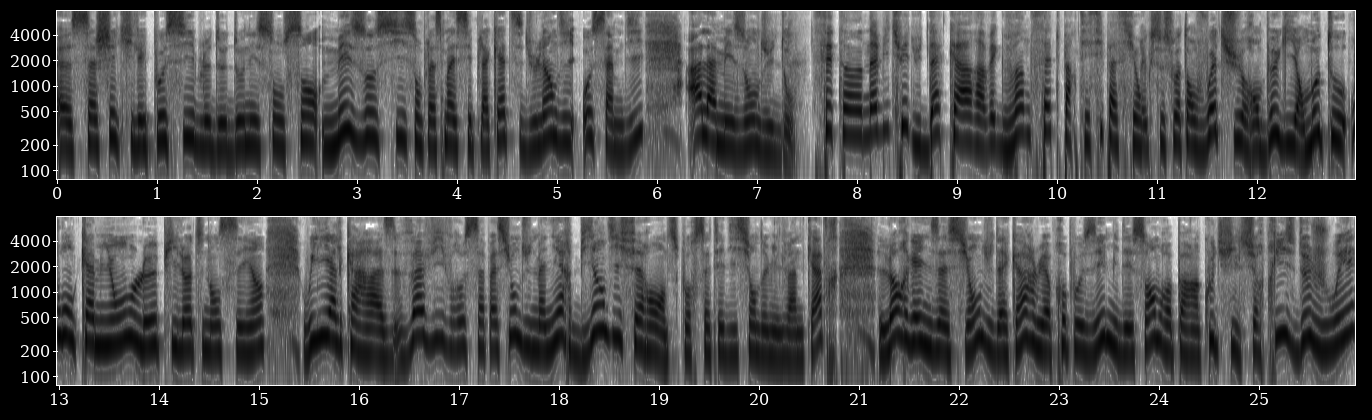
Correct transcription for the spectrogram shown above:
euh, sachez qu'il est possible de donner son sang, mais aussi son plasma et ses plaquettes du lundi au samedi à la Maison du Don. C'est un habitué du Dakar avec 27 participations. Que ce soit en voiture, en buggy, en moto ou en camion, le pilote nancéen Willy Alcaraz va vivre sa passion d'une manière bien différente pour cette édition 2024. L'organisation du Dakar lui a proposé mi-décembre par un coup de fil surprise de jouer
